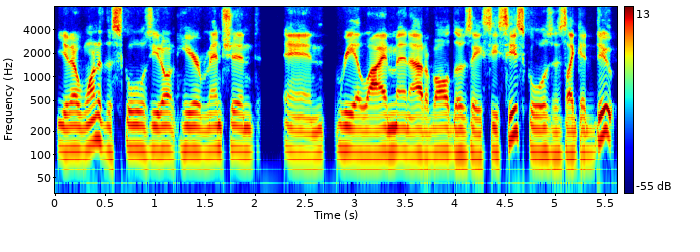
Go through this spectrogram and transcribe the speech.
You know, one of the schools you don't hear mentioned in realignment out of all those ACC schools is like a Duke.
